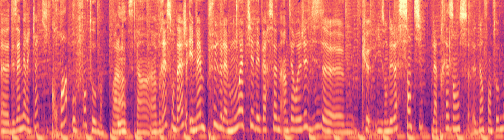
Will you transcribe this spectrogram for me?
euh, des Américains qui croient aux fantômes. Voilà, c'est un, un vrai sondage et même plus de la moitié des personnes interrogées disent euh, qu'ils ont déjà senti la présence d'un fantôme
